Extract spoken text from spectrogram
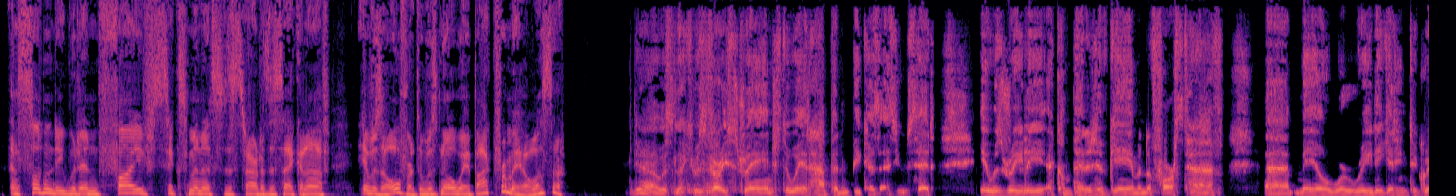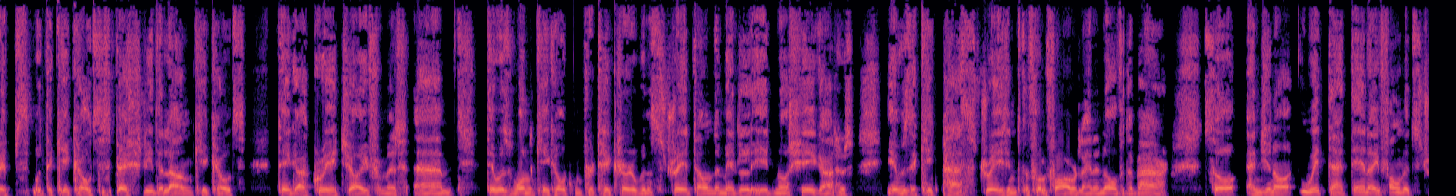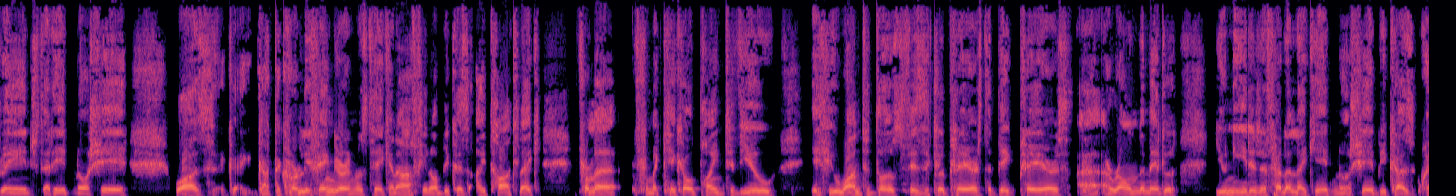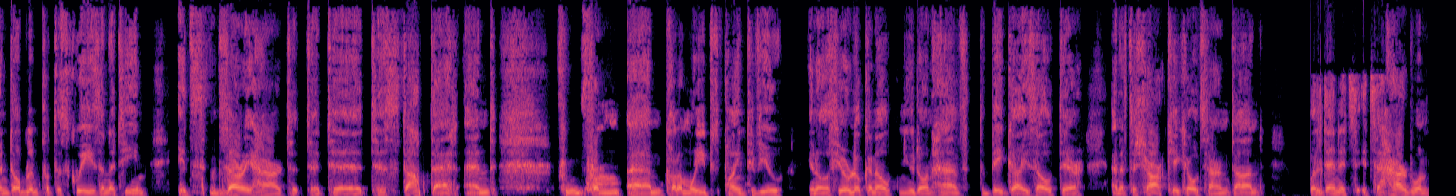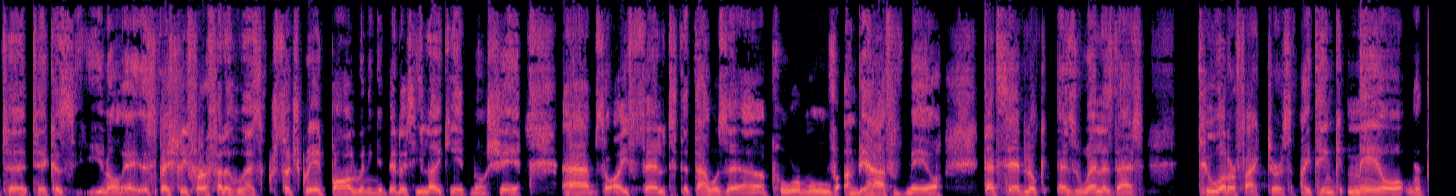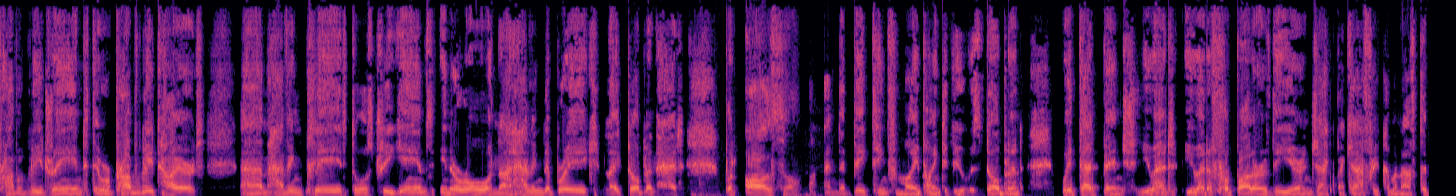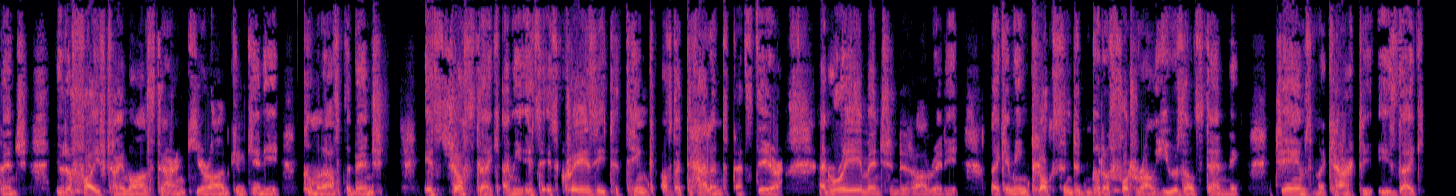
And suddenly, within five, six minutes of the start of the second half, it was over. There was no way back for Mayo, was there? Yeah, it was like it was very strange the way it happened because, as you said, it was really a competitive game in the first half. Uh, Mayo were really getting to grips with the kickouts, especially the long kickouts. They got great joy from it. Um, there was one kickout in particular went straight down the middle. Aidan O'Shea got it. It was a kick pass straight into the full forward line and over the bar. So, and you know, with that, then I found it strange that Aidan O'Shea was got the curly finger and was taken off. You know, because I thought like from a from a kickout point of view if you wanted those physical players, the big players uh, around the middle, you needed a fella like Aidan O'Shea because when Dublin put the squeeze on a team, it's very hard to, to, to, to stop that. And from, from um, Colm Reape's point of view, you know, if you're looking out and you don't have the big guys out there, and if the sharp kickouts aren't on, well, then it's it's a hard one to to because you know especially for a fellow who has such great ball winning ability like Aidan O'Shea. Um, so I felt that that was a, a poor move on behalf of Mayo. That said, look, as well as that, two other factors. I think Mayo were probably drained. They were probably tired, um, having played those three games in a row, not having the break like Dublin had. But also, and the big thing from my point of view was Dublin with that bench. You had you had a footballer of the year in Jack McCaffrey coming off the bench. You had a five-time All-Star in Ciarán Kilkenny coming off the bench. It's just like I mean, it's it's crazy to think of the talent that's there. And Ray mentioned it already. Like I mean, Cluxton didn't put a foot wrong. He was outstanding. James McCaffrey McCarthy is like,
